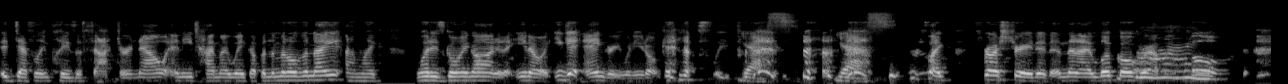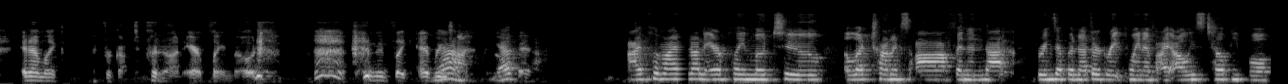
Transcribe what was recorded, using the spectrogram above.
it definitely plays a factor. Now anytime i wake up in the middle of the night i'm like what is going on? And you know you get angry when you don't get enough sleep. Yes. Yes. I'm just like frustrated and then i look over at my phone and i'm like i forgot to put it on airplane mode. And it's like every Yeah, time. Yep. I put mine on airplane mode too, electronics off, and then that brings up another great point of I always tell people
